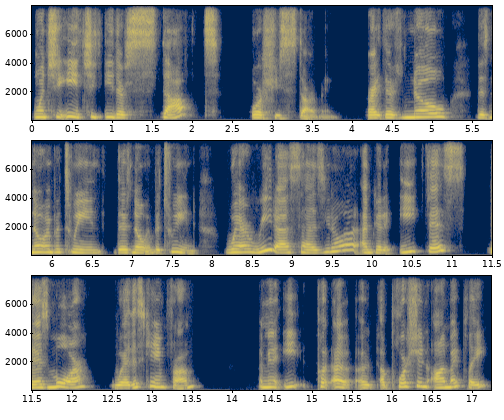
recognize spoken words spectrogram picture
when she eats, she's either stuffed or she's starving right? There's no There's no in between. There's no in between. Where Rita says, you know what? I'm going to eat this. There's more where this came from. I'm going to eat, put a, a, a portion on my plate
